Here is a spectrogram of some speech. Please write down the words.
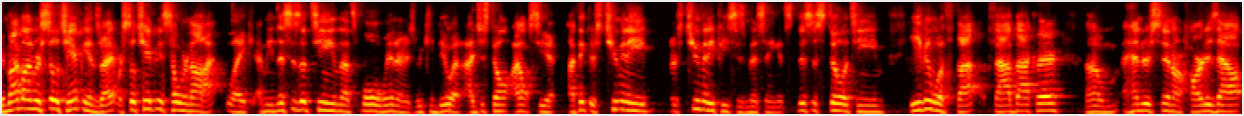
in my mind, we're still champions, right? We're still champions till we're not. Like, I mean, this is a team that's full of winners. We can do it. I just don't. I don't see it. I think there's too many. There's too many pieces missing. It's this is still a team, even with Fab, Fab back there. Um, Henderson, our heart is out.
